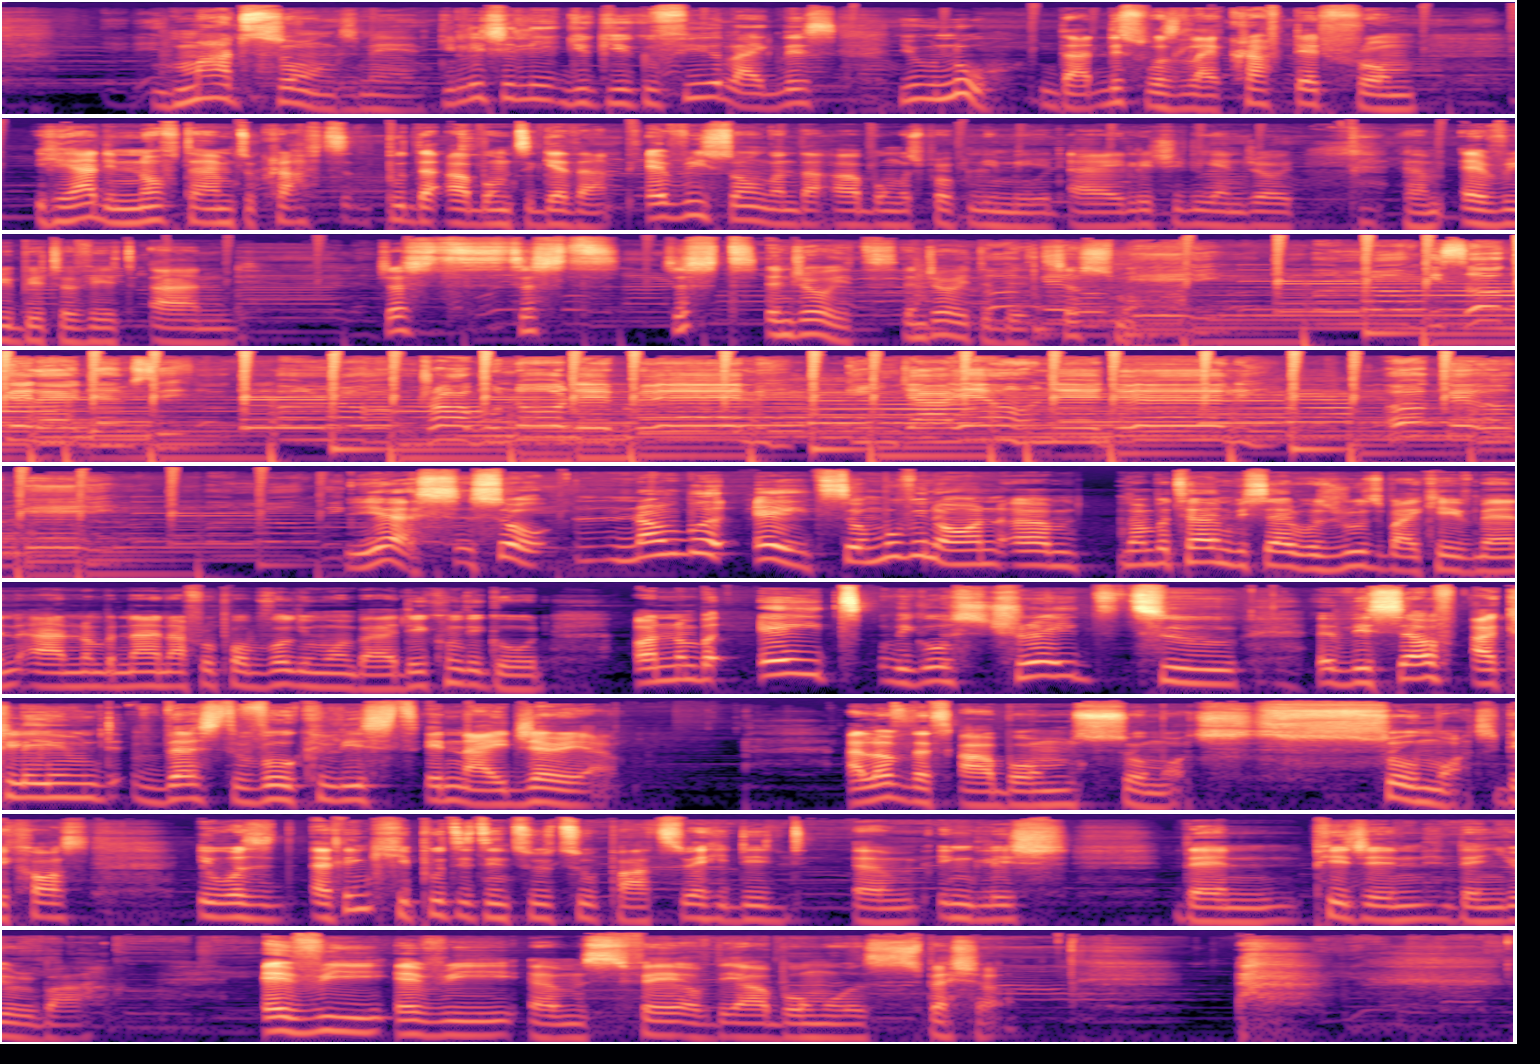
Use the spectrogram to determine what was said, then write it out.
mad songs, man. You literally you you could feel like this. You know that this was like crafted from. He had enough time to craft put that album together. Every song on that album was properly made. I literally enjoyed um, every bit of it and just just just enjoy it. Enjoy it a bit. Just small. It's okay, let them see. Trouble no they pay me. daily. Okay, okay. Yes. So number eight. So moving on. Um, number ten we said was Roots by Cavemen, and number nine Afropop Volume One by Adekunle Gold. On number eight, we go straight to the self-acclaimed best vocalist in Nigeria. I love this album so much, so much because it was. I think he put it into two parts where he did um, English, then Pidgin, then Yoruba every every um, sphere of the album was special.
